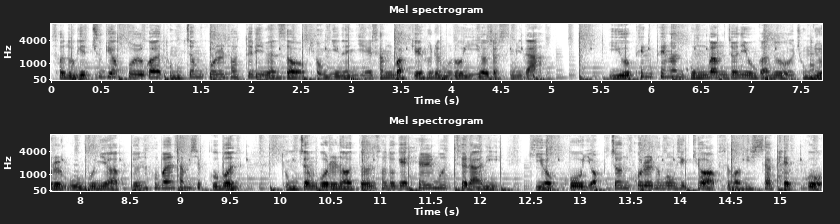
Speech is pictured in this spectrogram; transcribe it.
서독이 추격골과 동점골을 터뜨리면서 경기는 예상 밖의 흐름으로 이어졌습니다. 이후 팽팽한 공방전이 오간 후 종료를 5분여 앞둔 후반 39분 동점골을 넣었던 서독의 헬무트 란이 기어코 역전골을 성공시켜 앞서가기 시작했고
